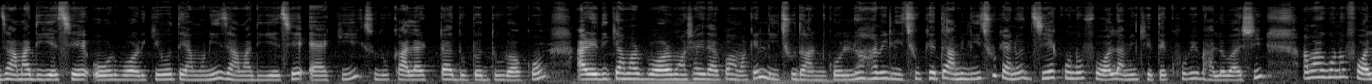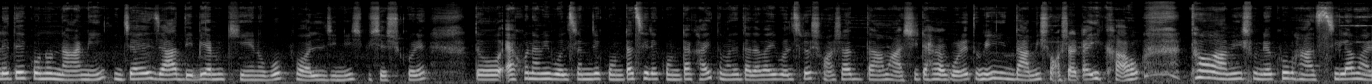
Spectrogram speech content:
জামা দিয়েছে, ওর বরকেও তেমনই জামা দিয়েছে, একই, শুধু কালারটা দুটো দু রকম আর এদিকে আমার বর মশাই দেখো আমাকে লিচু দান করল। আমি লিচু খেতে, আমি লিচু কেন? যে কোনো ফল আমি খেতে খুবই ভালোবাসি। আমার কোনো ফলেতে কোনো না নেই। যা যা দেবে আমি খেয়ে নেব ফল, জিনিস বিশেষ করে। তো এখন আমি বলছিলাম যে কোনটা ছেড়ে কোনটা খাই? তোমাদের দাদাভাই বলছিল শশার দাম আশি টাকা করে, তুমি দামি শশাটাই খাও। তো আমি শুনে খুব হাসছিলাম আর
